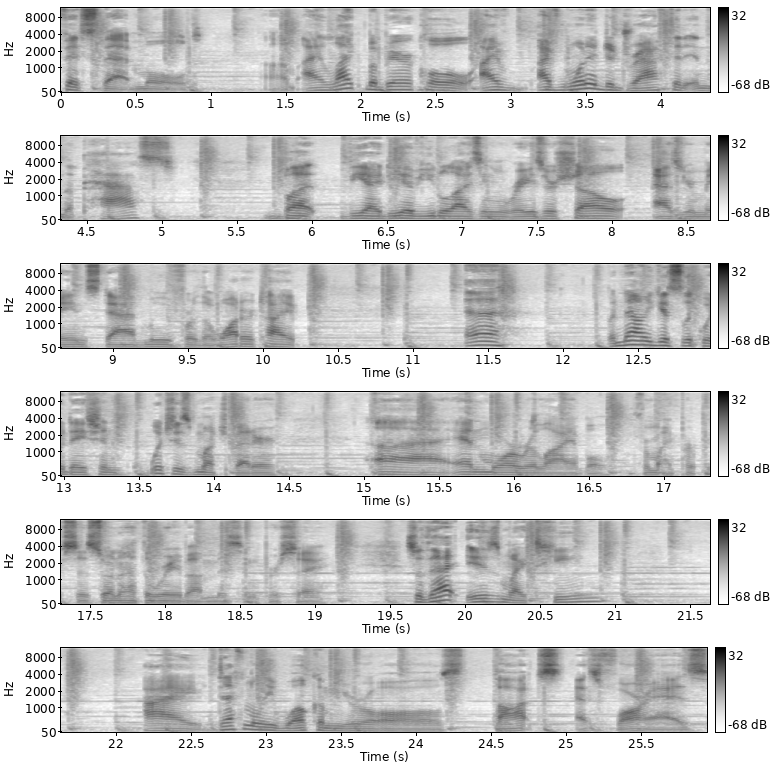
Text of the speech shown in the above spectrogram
fits that mold. Um, I like Barbaracle. I've I've wanted to draft it in the past, but the idea of utilizing Razor Shell as your main stab move for the water type, eh. But now he gets Liquidation, which is much better uh, and more reliable for my purposes, so I don't have to worry about missing per se. So that is my team. I definitely welcome your all's thoughts as far as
